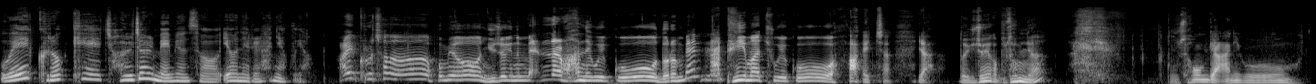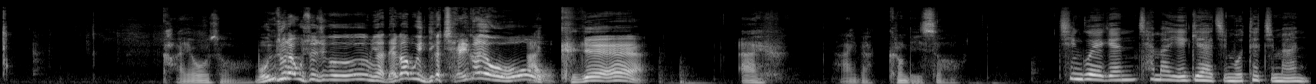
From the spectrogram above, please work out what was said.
왜 그렇게 절절 매면서 연애를 하냐고요. 아이, 그렇잖아. 보면 유정이는 맨날 화내고 있고, 너는 맨날 비위 맞추고 있고. 아이, 참. 야, 너 유정이가 무섭냐? 무서운 게 아니고 가여워서. 뭔 소리 하고 있어, 지금. 야, 내가 보기엔 네가 제일 가요. 아, 그게 아휴, 아니다. 그런 게 있어. 친구에겐 차마 얘기하지 못했지만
